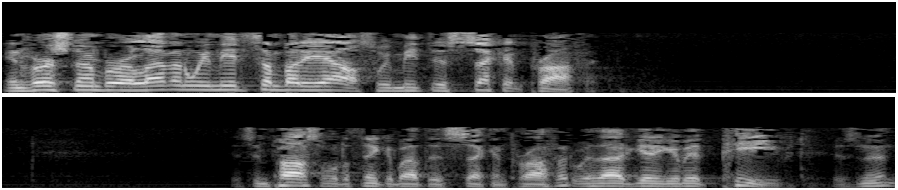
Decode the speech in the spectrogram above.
In verse number 11, we meet somebody else. We meet this second prophet. It's impossible to think about this second prophet without getting a bit peeved, isn't it?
